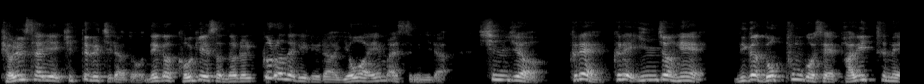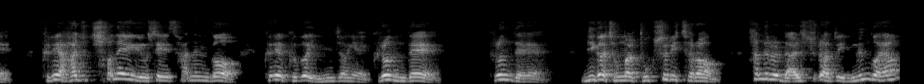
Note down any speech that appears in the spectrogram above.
별 사이에 깃들을지라도 내가 거기에서 너를 끌어내리리라 여호와의 말씀이니라. 심지어 그래 그래 인정해 네가 높은 곳에 바위 틈에 그래 아주 천의 요새에 사는 거 그래 그거 인정해. 그런데 그런데 네가 정말 독수리처럼 하늘을 날 수라도 있는 거야?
